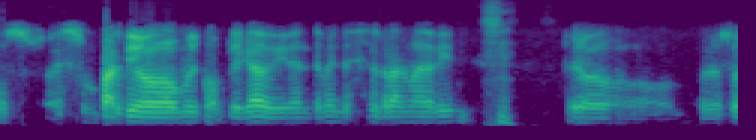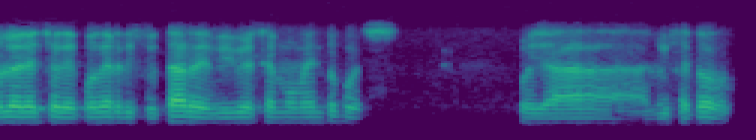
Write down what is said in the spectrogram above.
es, un partido muy complicado, evidentemente, es el Real Madrid, pero, pero solo el hecho de poder disfrutar, de vivir ese momento, pues, pues ya lo hice todo.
